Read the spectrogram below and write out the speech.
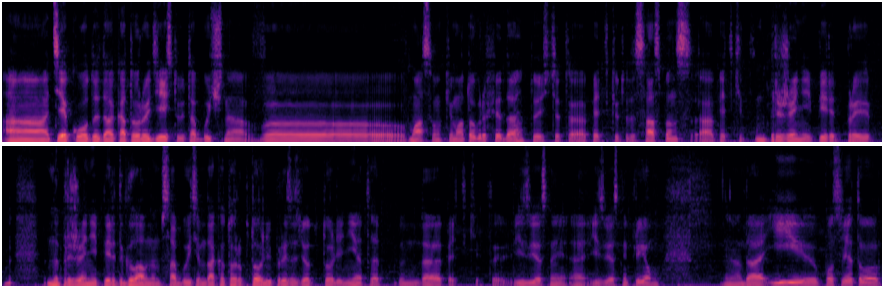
а, те коды, да, которые действуют обычно в, в массовом кинематографе, да, то есть это опять-таки вот это саспенс, опять-таки напряжение перед, про, напряжение перед главным событием, да, которое то ли произойдет, то ли нет, да, опять-таки это известный, э, известный прием, э, да, и после этого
